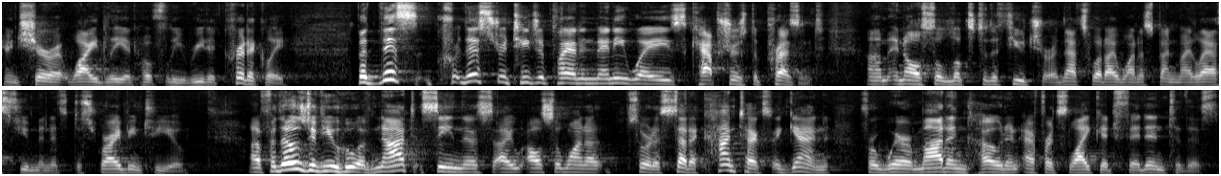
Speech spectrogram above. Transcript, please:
and share it widely and hopefully read it critically. But this, this strategic plan in many ways captures the present um, and also looks to the future. And that's what I want to spend my last few minutes describing to you. Uh, for those of you who have not seen this, I also want to sort of set a context again for where ModENCODE and efforts like it fit into this.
